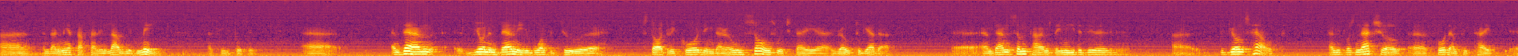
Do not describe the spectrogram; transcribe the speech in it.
uh, and Agneta fell in love with me, as he put it. Uh, and then Björn and Benny wanted to uh, start recording their own songs, which they uh, wrote together. Uh, and then sometimes they needed the girls' help and it was natural uh, for them to take uh,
